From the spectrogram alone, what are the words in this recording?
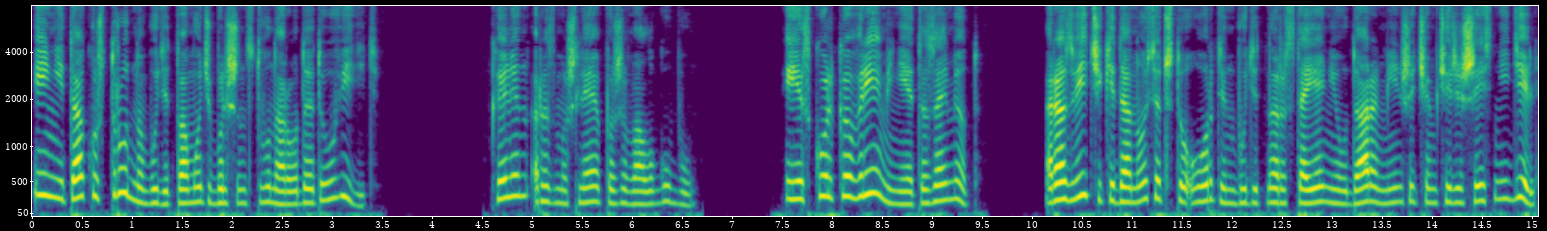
и не так уж трудно будет помочь большинству народа это увидеть. Кэлен, размышляя, пожевала губу. И сколько времени это займет? Разведчики доносят, что Орден будет на расстоянии удара меньше, чем через шесть недель.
